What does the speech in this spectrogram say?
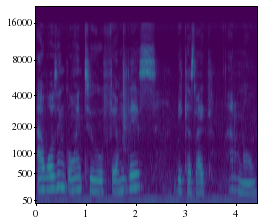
I wasn't going to film this because like I don't know.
